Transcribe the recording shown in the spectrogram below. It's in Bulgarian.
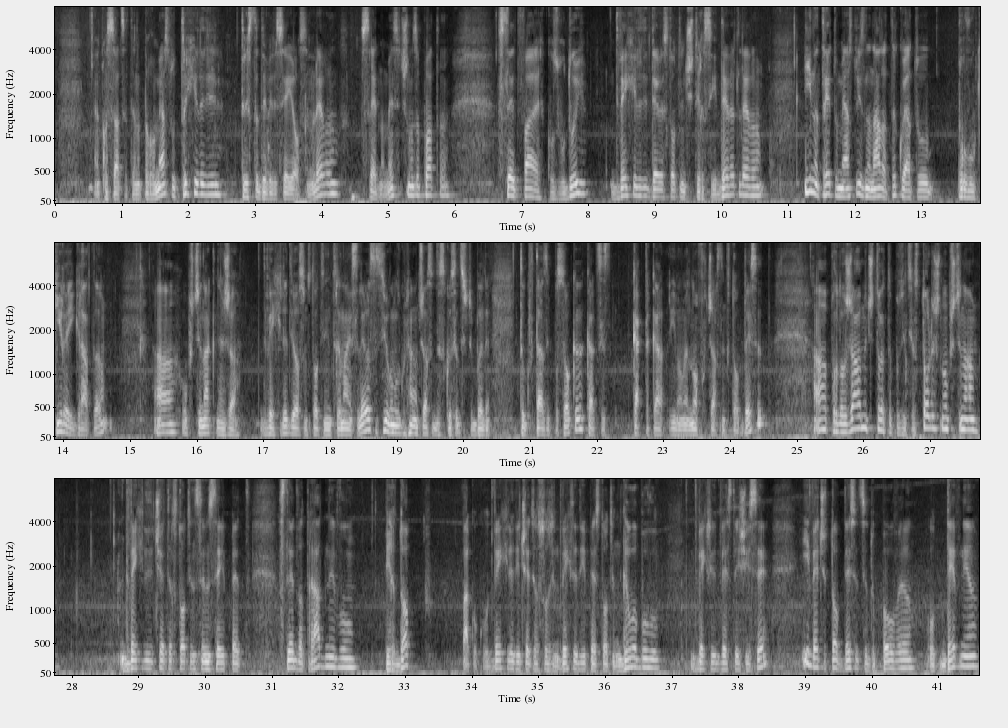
класацията на първо място, 3398 лева, средна месечна заплата. След това е Козлодуй, 2949 лева. И на трето място изненадата, която провокира играта, а, Община Кнежа. 2813 лева. Със сигурност голяма част от дискусията ще бъде тук в тази посока, как се как така имаме нов участник в топ 10. А, продължаваме четвърта позиция. Столична община 2475. Следват Раднево, Пирдоп, пак около 2400-2500, Гълъбово 2260 и вече топ 10 се допълва от Девния,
